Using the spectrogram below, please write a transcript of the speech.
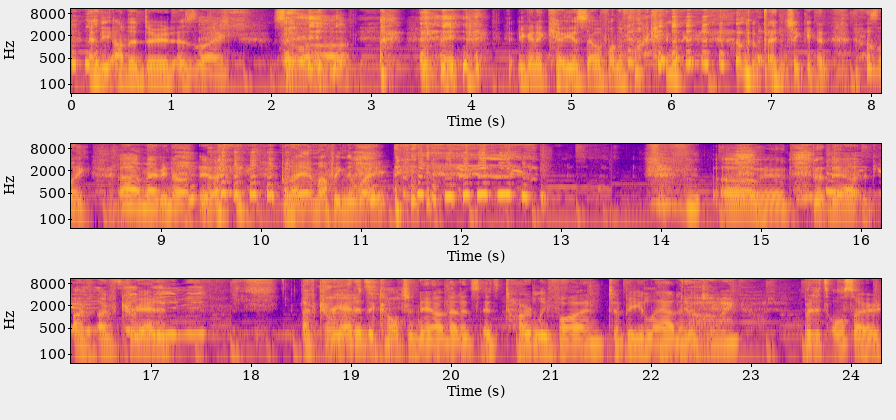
and the other dude is like, "So, uh, you're gonna kill yourself on the fucking on the bench again?" I was like, "Oh, maybe not, you know." But I am upping the weight. oh man! But now I've, I've created. I've created the culture now that it's it's totally fine to be loud in the Oh gym my god. but it's also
